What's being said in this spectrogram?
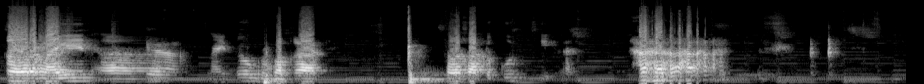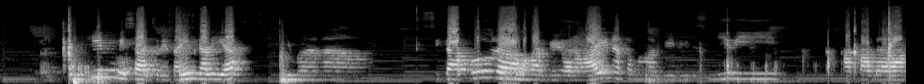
ke orang lain. eh, Ya. Nah itu merupakan salah satu kunci. Mungkin bisa ceritain kali ya gimana sikap lu dalam menghargai orang lain atau menghargai diri sendiri atau dalam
